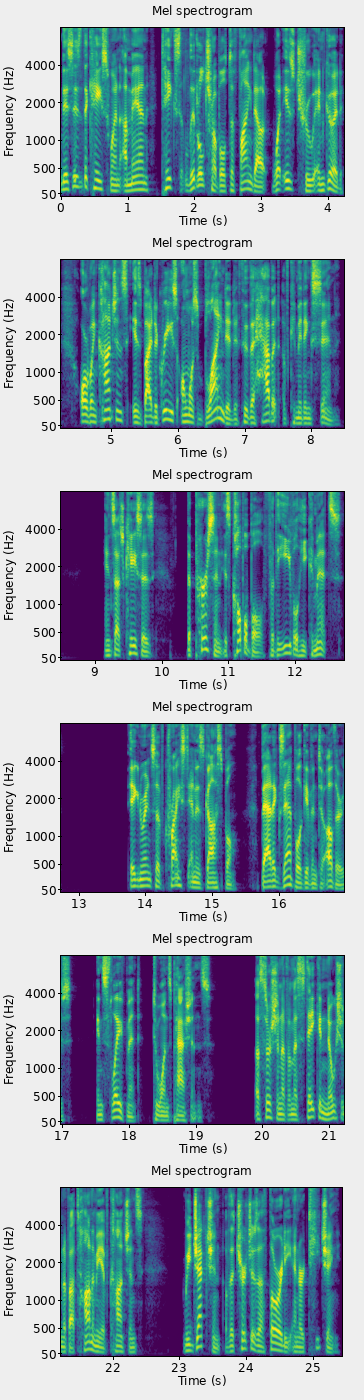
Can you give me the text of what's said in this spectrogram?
This is the case when a man takes little trouble to find out what is true and good, or when conscience is by degrees almost blinded through the habit of committing sin. In such cases, the person is culpable for the evil he commits. Ignorance of Christ and his gospel, bad example given to others, enslavement to one's passions, assertion of a mistaken notion of autonomy of conscience, rejection of the church's authority and her teaching,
